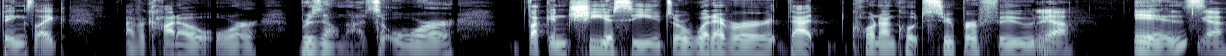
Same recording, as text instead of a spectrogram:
things like avocado or Brazil nuts or fucking chia seeds or whatever that quote unquote superfood Yeah. is. Yeah.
